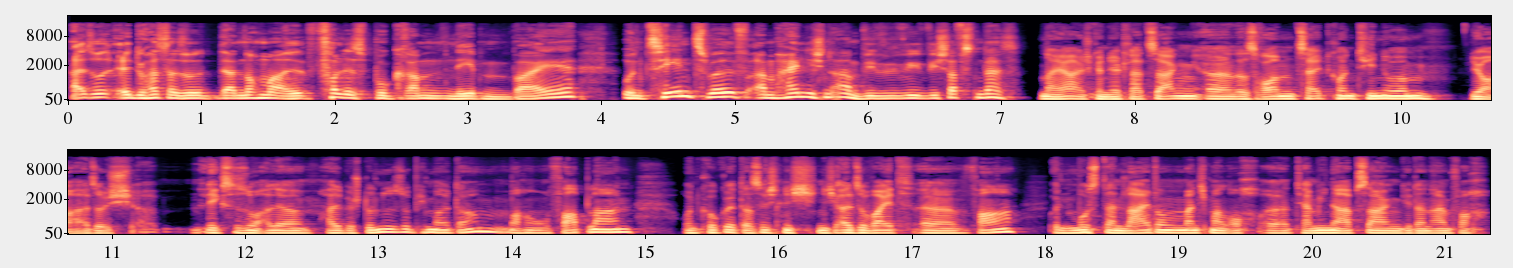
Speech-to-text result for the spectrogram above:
Also äh, du hast also dann nochmal volles Programm nebenbei und 10, 12 am Heiligen Abend. Wie, wie, wie, wie schaffst du das? Naja, ich könnte dir glatt sagen, äh, das Raum-Zeit-Kontinuum, ja, also ich äh, legst du so alle halbe Stunde so Pi mal Daumen, mache einen Fahrplan und gucke, dass ich nicht, nicht allzu weit äh, fahre und muss dann leider manchmal auch äh, Termine absagen, die dann einfach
